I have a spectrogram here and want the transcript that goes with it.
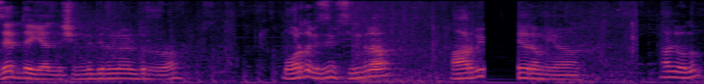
Zed de geldi şimdi birini öldürür o. Bu arada bizim Syndra harbi yaramıyor. ha. Hadi oğlum.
